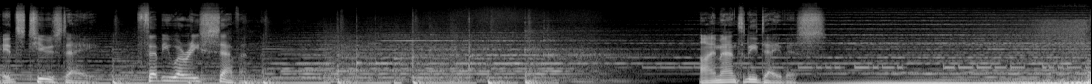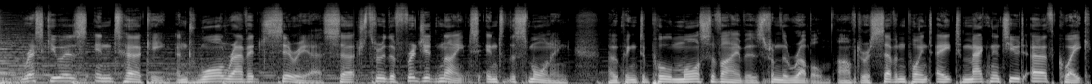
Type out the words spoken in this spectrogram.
It's Tuesday, February 7. I'm Anthony Davis. Rescuers in Turkey and war ravaged Syria searched through the frigid night into this morning, hoping to pull more survivors from the rubble after a 7.8 magnitude earthquake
